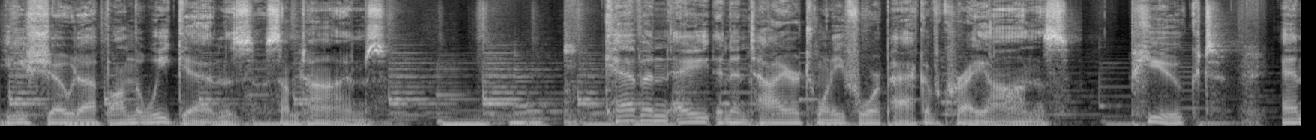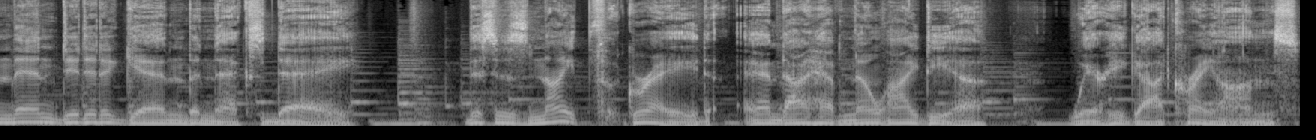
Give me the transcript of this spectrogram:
He showed up on the weekends sometimes. Kevin ate an entire 24 pack of crayons, puked, and then did it again the next day. This is ninth grade, and I have no idea where he got crayons.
